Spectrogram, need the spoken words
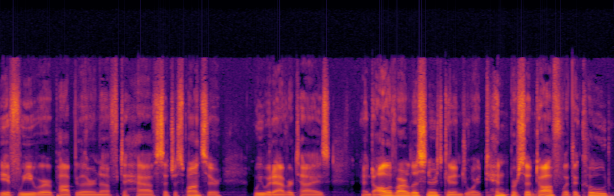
if we were popular enough to have such a sponsor, we would advertise, and all of our listeners can enjoy 10% off with the code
